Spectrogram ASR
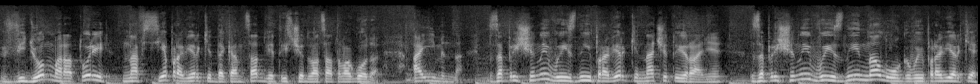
Введен мораторий на все проверки до конца 2020 года. А именно, запрещены выездные проверки, начатые ранее, запрещены выездные налоговые проверки.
